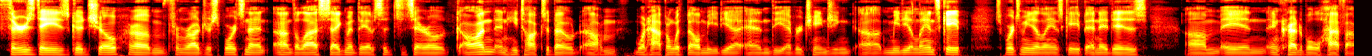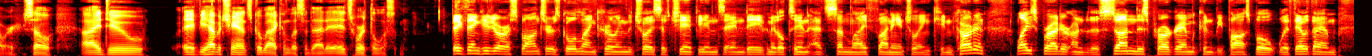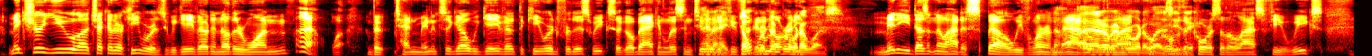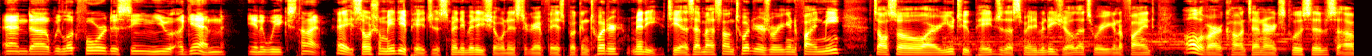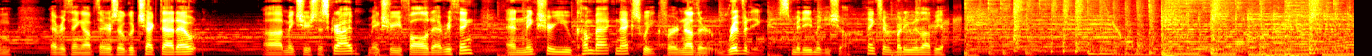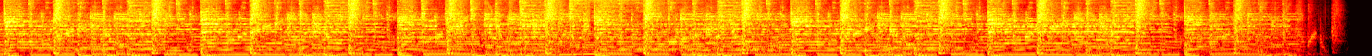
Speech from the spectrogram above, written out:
Thursday's Good Show um, from Roger Sportsnet. On the last segment, they have Sid Seixeiro on, and he talks about um, what happened with Bell Media and the ever-changing uh, media landscape, sports media landscape, and it is um, an incredible half hour. So I do. If you have a chance, go back and listen to that. It's worth the listen. Big thank you to our sponsors, Goldline Curling, the choice of champions, and Dave Middleton at Sun Life Financial in Kincardine. Life's brighter under the sun. This program couldn't be possible without them. Make sure you uh, check out our keywords. We gave out another one ah, what, about 10 minutes ago. We gave out the keyword for this week, so go back and listen to and it I if you don't forgot it remember already. what it was. Middy doesn't know how to spell. We've learned No, that I over, don't the, remember la- what it was over the course of the last few weeks. And uh, we look forward to seeing you again in a week's time. Hey, social media pages, Smitty Middy Show on Instagram, Facebook, and Twitter. Middy, TSMS on Twitter is where you're going to find me. It's also our YouTube page, The Smitty Middy Show. That's where you're going to find all of our content, our exclusives, um, everything up there. So go check that out. Uh, make sure you subscribe, make sure you follow to everything, and make sure you come back next week for another riveting Smitty Middy Show. Thanks, everybody. We love you.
